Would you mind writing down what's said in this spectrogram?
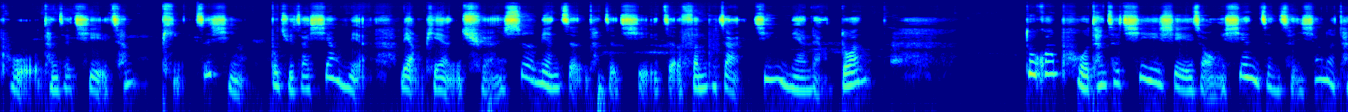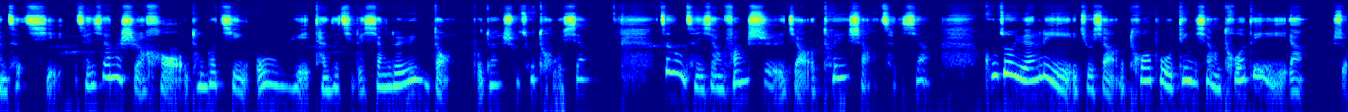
谱探测器呈品字形布局在相面，两片全色面阵探测器则分布在镜面两端。多光谱探测器是一种现正成像的探测器，成像的时候，通过景物与探测器的相对运动，不断输出图像。这种成像方式叫推扫成像。工作原理就像拖布定向拖地一样，所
